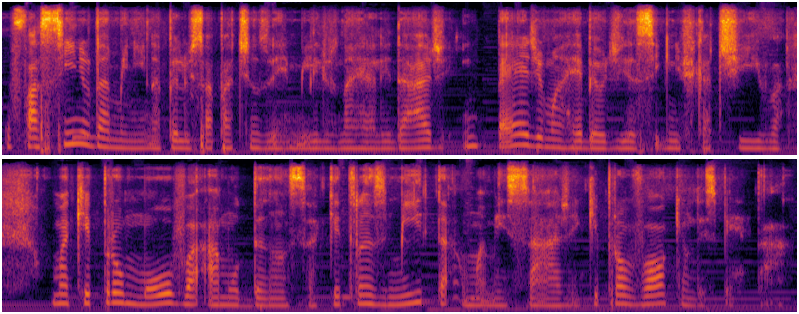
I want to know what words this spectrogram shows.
O fascínio da menina pelos sapatinhos vermelhos, na realidade, impede uma rebeldia significativa, uma que promova a mudança, que transmita uma mensagem, que provoque um despertar.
